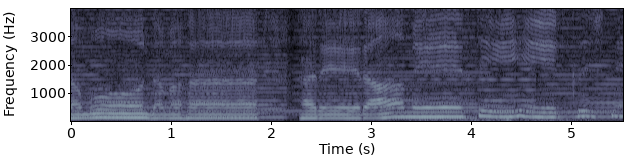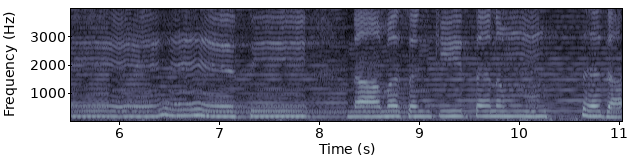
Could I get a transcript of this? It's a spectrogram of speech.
नमो नमः। हरे रामेति कृष्णेति नामसङ्कीर्तनं सदा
